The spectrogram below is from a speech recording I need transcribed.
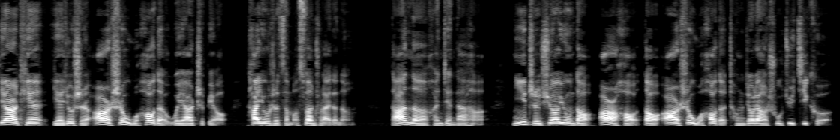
第二天，也就是二十五号的 VR 指标，它又是怎么算出来的呢？答案呢很简单哈，你只需要用到二号到二十五号的成交量数据即可，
